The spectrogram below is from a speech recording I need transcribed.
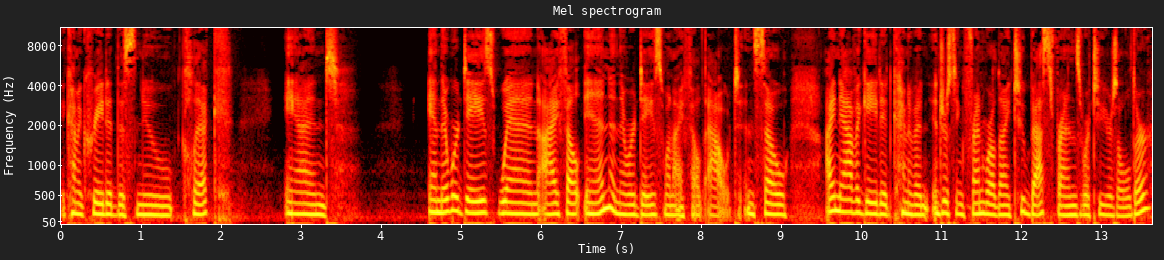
It kind of created this new clique. And and there were days when I felt in and there were days when I felt out. And so I navigated kind of an interesting friend world. My two best friends were 2 years older.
